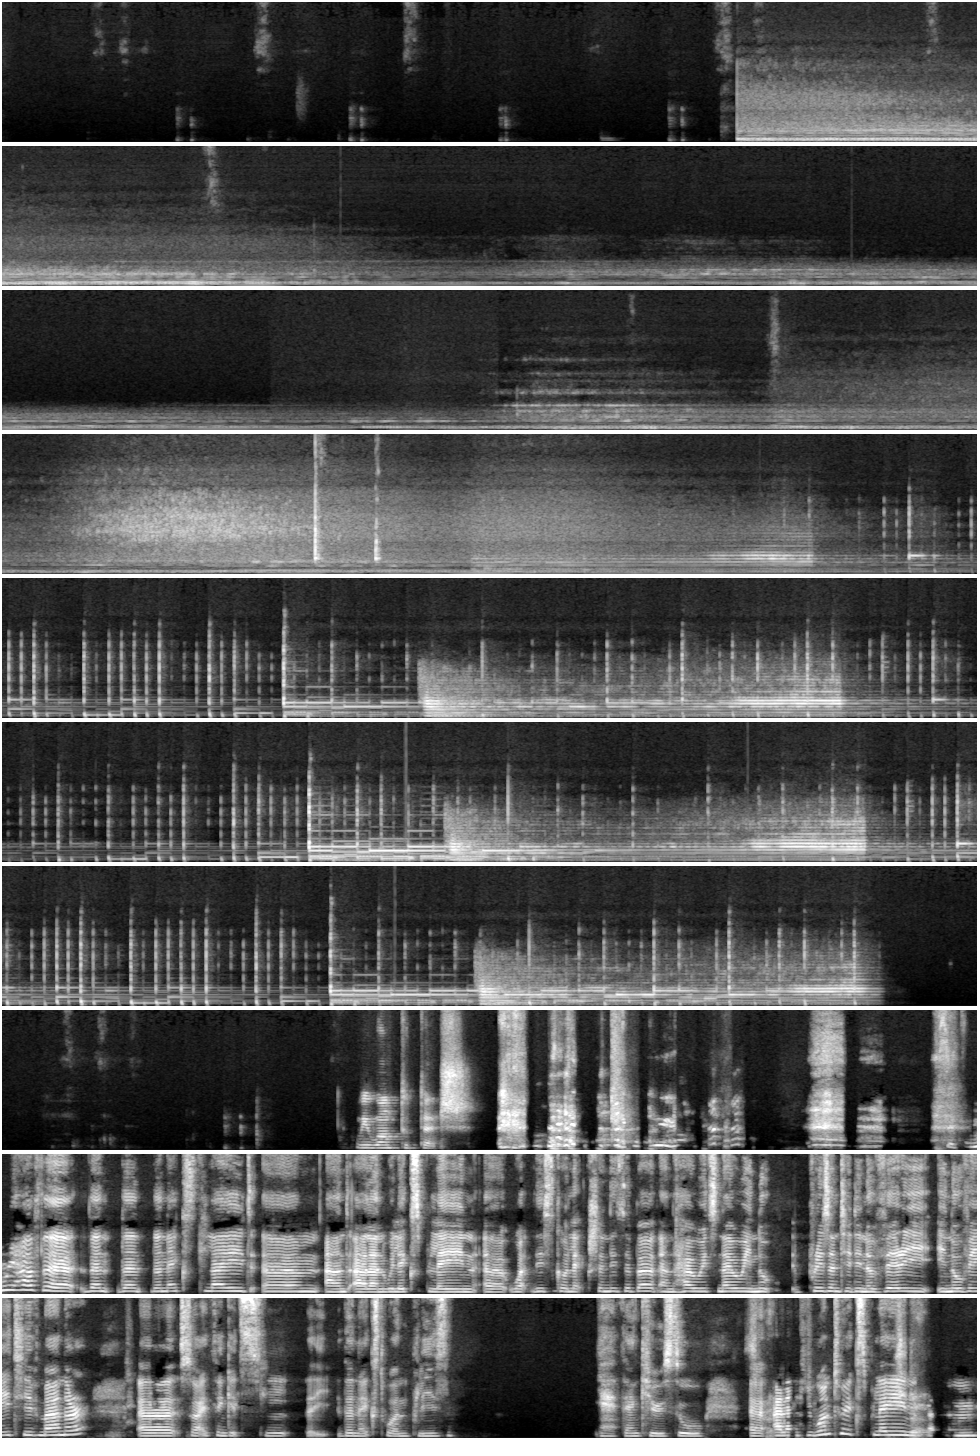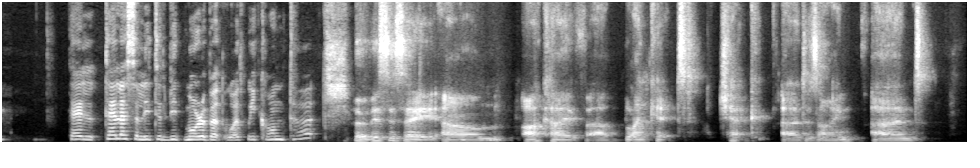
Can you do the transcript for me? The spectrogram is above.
We want to touch. so we have the the, the, the next slide um, and Alan will explain uh, what this collection is about and how it's now in, presented in a very innovative manner. Uh, so I think it's the, the next one, please. Yeah, thank you. So uh, Alan, do you want to explain sure. um, Tell, tell us a little bit more about what we can't touch. So this is a um, archive uh, blanket check uh, design. And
